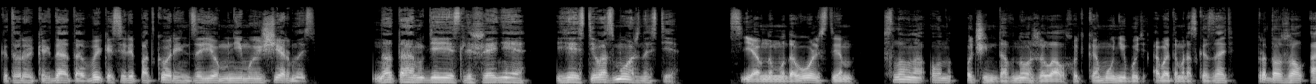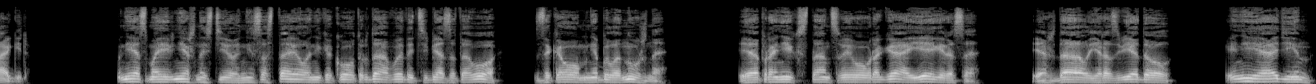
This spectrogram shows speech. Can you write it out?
которую когда-то выкосили под корень за ее мнимую ущербность. Но там, где есть лишения, есть и возможности. С явным удовольствием, словно он очень давно желал хоть кому-нибудь об этом рассказать, продолжал Агель. Мне с моей внешностью не составило никакого труда выдать себя за того, за кого мне было нужно. Я проник в стан своего врага, Егереса. Я ждал, я разведывал. И не я один.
